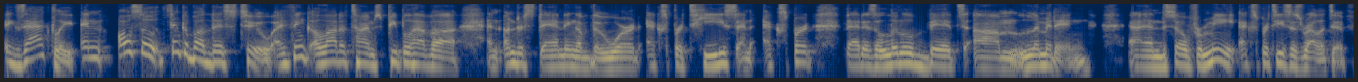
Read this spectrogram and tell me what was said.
Exactly. And also think about this too. I think a lot of times people have a an understanding of the word expertise and expert that is a little bit um, limiting. And so for me, expertise is relative.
